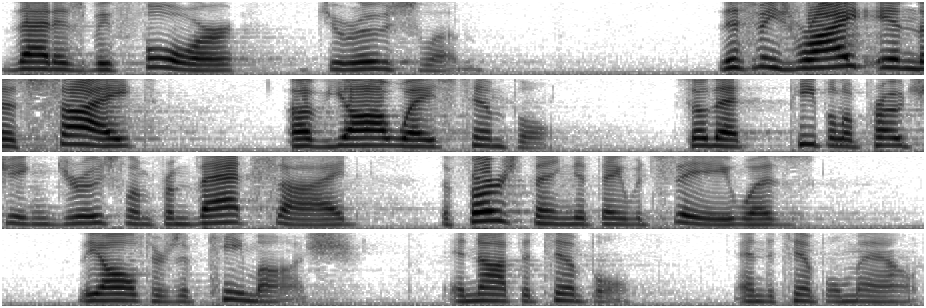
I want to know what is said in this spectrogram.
that is before Jerusalem. This means right in the sight of Yahweh's temple. So that people approaching Jerusalem from that side, the first thing that they would see was the altars of Chemosh and not the temple and the Temple Mount.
